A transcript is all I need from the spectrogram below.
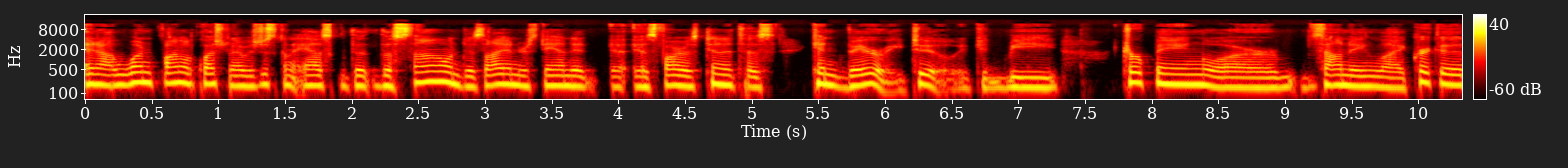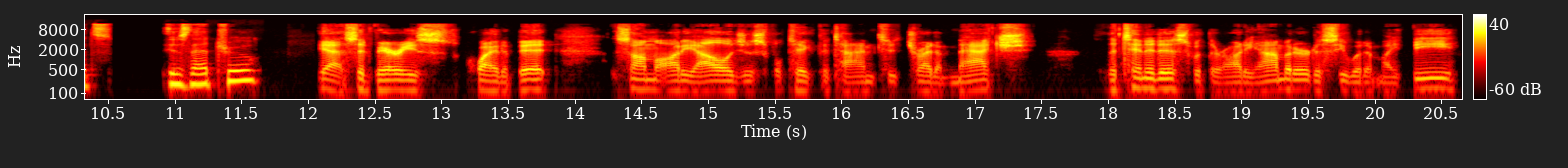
And uh, one final question I was just going to ask: the the sound, as I understand it, as far as tinnitus, can vary too. It could be chirping or sounding like crickets. Is that true? Yes, it varies quite a bit. Some audiologists will take the time to try to match the tinnitus with their audiometer to see what it might be.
